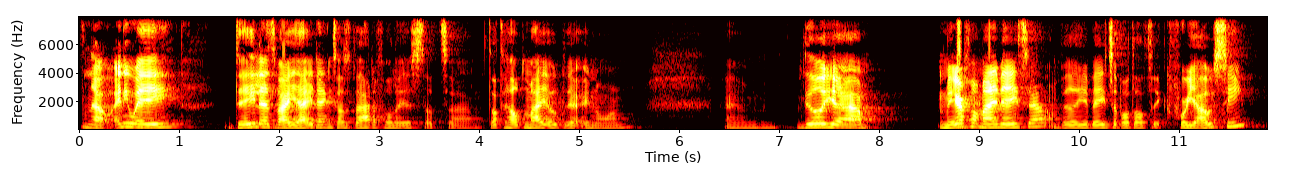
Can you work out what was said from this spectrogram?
Nou, anyway, deel het waar jij denkt dat het waardevol is. Dat, uh, dat helpt mij ook weer enorm. Um, wil je meer van mij weten? Wil je weten wat dat ik voor jou zie?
